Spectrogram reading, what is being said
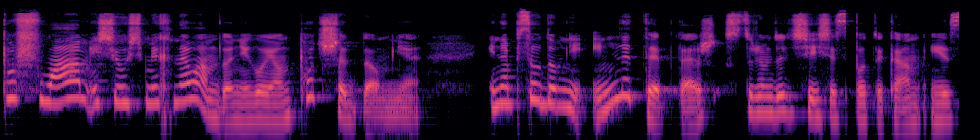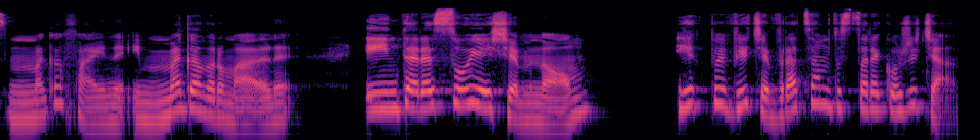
Poszłam i się uśmiechnęłam do niego i on podszedł do mnie. I napisał do mnie inny typ też, z którym do dzisiaj się spotykam. Jest mega fajny i mega normalny. I interesuje się mną. I jakby wiecie, wracam do starego życia,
